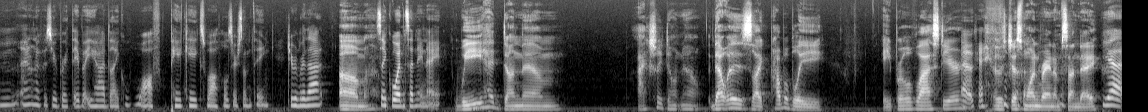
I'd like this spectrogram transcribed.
Mm, I don't know if it was your birthday, but you had like waff pancakes, waffles, or something. Do you remember that? Um, It's like one Sunday night. we had done them. I actually don't know. That was like probably April of last year. Oh, okay. It was just one random Sunday. Yeah,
